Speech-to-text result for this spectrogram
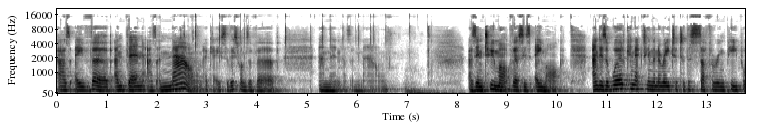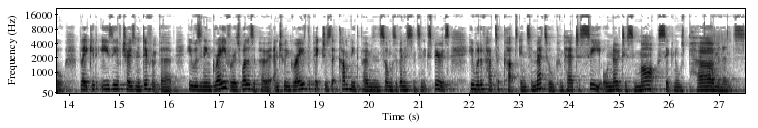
as a verb and then as a noun. Okay, so this one's a verb and then as a noun. As in to mark versus a mark and is a word connecting the narrator to the suffering people. Blake could easily have chosen a different verb. He was an engraver as well as a poet, and to engrave the pictures that accompanied the poems and songs of innocence and experience, he would have had to cut into metal compared to see or notice. Mark signals permanence.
